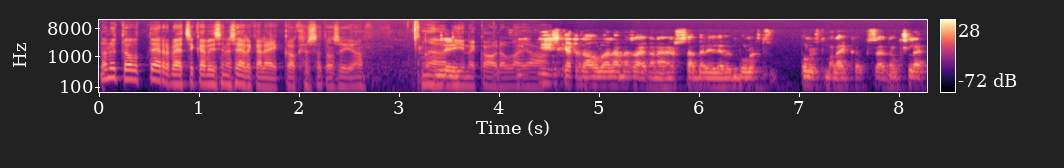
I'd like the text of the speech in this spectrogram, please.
No nyt on ollut terve, että se kävi siinä selkäleikkauksessa tosiaan ää, Niin. viime kaudella. Ja, Viisi kertaa ollut elämänsä aikana jossain välilevyn puolustus- puolustumaleikkauksessa, että onko sille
